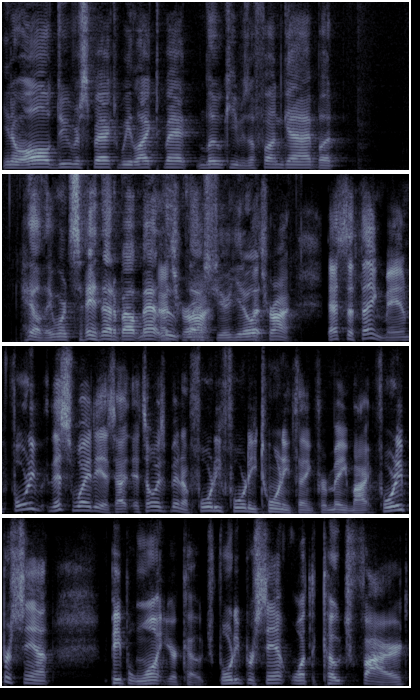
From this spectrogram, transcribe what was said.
you know, all due respect, we liked Matt Luke. He was a fun guy, but Hell, they weren't saying that about Matt That's Luke right. last year. You know That's what? right. That's the thing, man. 40 this is the way it is. It's always been a 40 40 20 thing for me, Mike. 40% people want your coach. 40% want the coach fired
